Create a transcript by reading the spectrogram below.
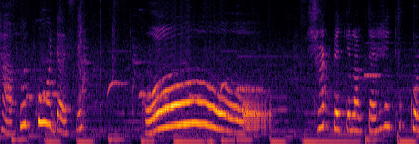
ขาพูดพูดเดี๋ยวสิโอ้ฉันเป็นกำลังใจให้ทุกคน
